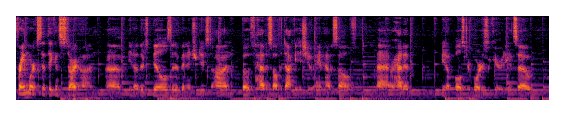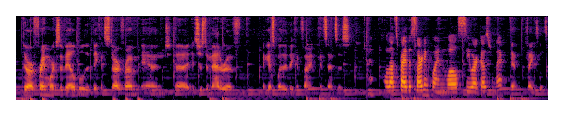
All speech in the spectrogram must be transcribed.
frameworks that they can start on. Um, you know, there's bills that have been introduced on both how to solve the DACA issue and how to solve uh, or how to, you know, bolster border security. And so there are frameworks available that they can start from, and uh, it's just a matter of, I guess, whether they can find consensus. Yeah. Well, that's probably the starting point, and we'll see where it goes from there. Yeah. Thanks, Lindsey.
